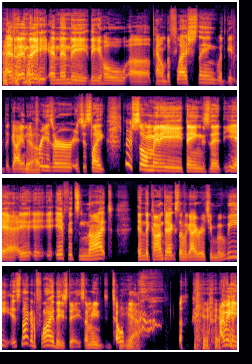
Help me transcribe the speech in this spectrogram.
and then the and then the the whole uh pound of flesh thing with the guy in Yep. the freezer it's just like there's so many things that yeah i- i- i- if it's not in the context of a guy ritchie movie it's not going to fly these days i mean totally yeah. I mean,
